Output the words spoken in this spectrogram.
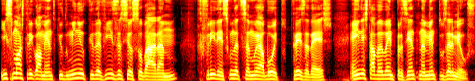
Isso mostra igualmente que o domínio que Davi exerceu sobre Aram, referido em 2 Samuel 8, 3 a 10, ainda estava bem presente na mente dos arameus.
